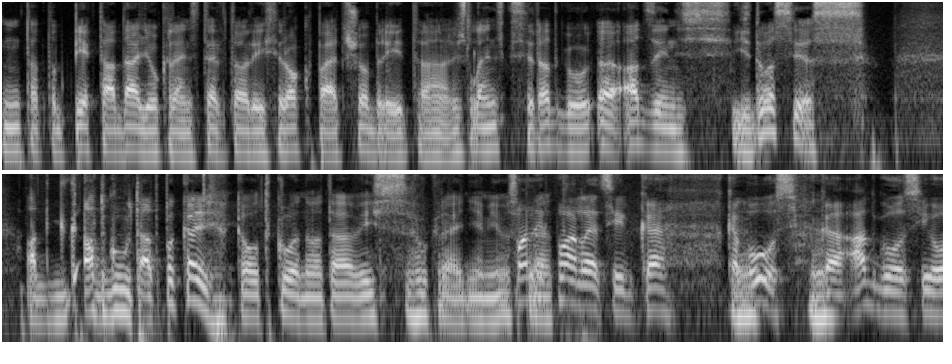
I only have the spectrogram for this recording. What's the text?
nu, tā, tad piektā daļa Ukraiņas teritorijas ir okupēta. Šobrīd Zelenskis ir atgū, eh, atzinis, izdosies atgūt atpakaļ kaut ko no tā visa Ukraiņiem. Man prāt? ir pārliecība, ka ka būs, ka atgūs, jo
